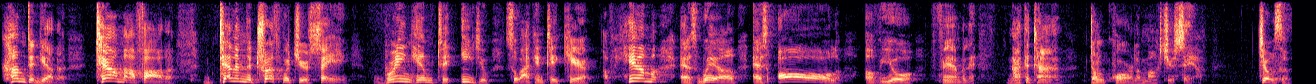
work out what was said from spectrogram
Come together. Tell my father. Tell him to trust what you're saying. Bring him to Egypt so I can take care of him as well as all of your family. Not the time. Don't quarrel amongst yourself. Joseph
